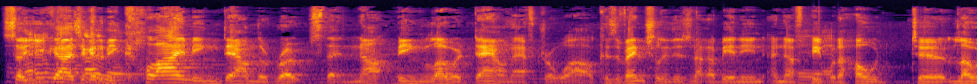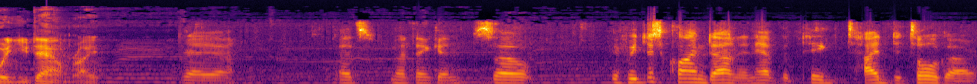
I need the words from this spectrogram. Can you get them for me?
So Why you guys are going to be climbing down the ropes then, not being lowered down after a while, because eventually there's not going to be any, enough people to hold to lower you down, right? Yeah, yeah. That's my thinking. So, if we just climb down and have the pig tied to Tolgar,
